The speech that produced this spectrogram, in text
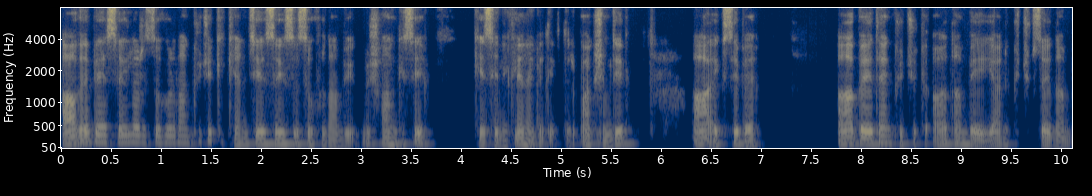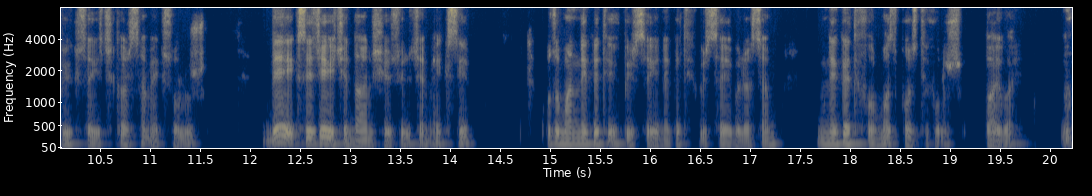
A ve B sayıları sıfırdan küçük iken C sayısı sıfırdan büyükmüş. Hangisi kesinlikle negatiftir? Bak şimdi A eksi B. A B'den küçük. A'dan B'yi yani küçük sayıdan büyük sayı çıkarsam eksi olur. B eksi C için de aynı şeyi söyleyeceğim. Eksi. O zaman negatif bir sayı negatif bir sayı bölersem negatif olmaz pozitif olur. Bay bay.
